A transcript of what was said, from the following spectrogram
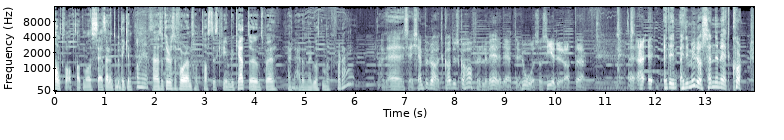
altfor opptatt med å se seg rundt i butikken, Oh, yes. så Truls får du en fantastisk fin bukett, og hun spør Vel, er denne godt nok for deg? Det ser kjempebra ut. Hva du skal ha for å levere det til henne, så sier du at uh, er, er, det, er det mulig å sende med et kort?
